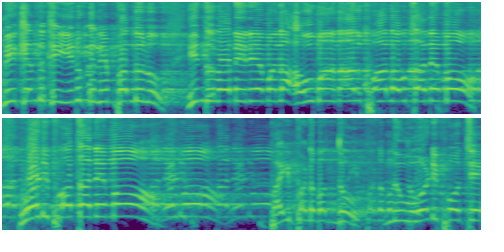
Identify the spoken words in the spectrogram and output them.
మీకెందుకు ఇరుకులు ఇబ్బందులు? ఇందులో నేనేమన్నా అవమానాలు పాలవుతానేమో? ఓడిపోతానేమో? భయపడవద్దు. నువ్వు ఓడిపోతే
